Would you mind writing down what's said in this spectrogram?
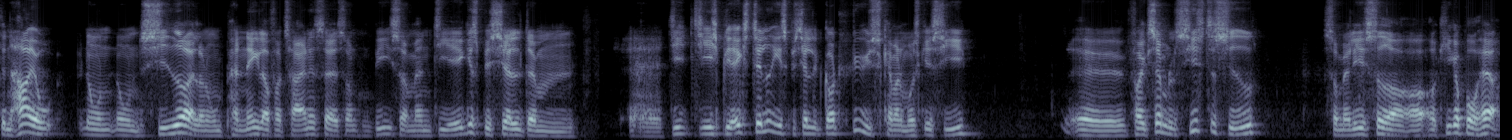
den har jo nogle, nogle sider eller nogle paneler for tegneserier, som den viser, men de er ikke specielt, øhm, øh, de, de bliver ikke stillet i specielt et godt lys, kan man måske sige. Øh, for eksempel sidste side, som jeg lige sidder og, og kigger på her,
